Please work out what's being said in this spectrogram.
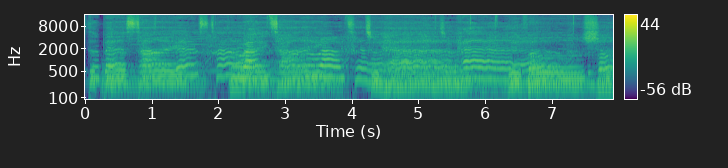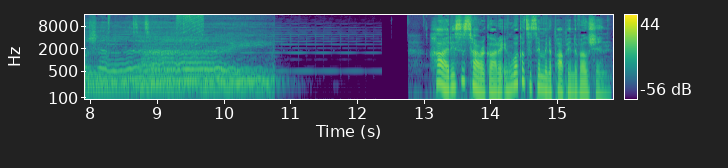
the best time, best time, right time, right time to have, to have devotion, devotion time. Hi, this is Tara Goddard, and welcome to 10 Minute Pop In Devotion.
